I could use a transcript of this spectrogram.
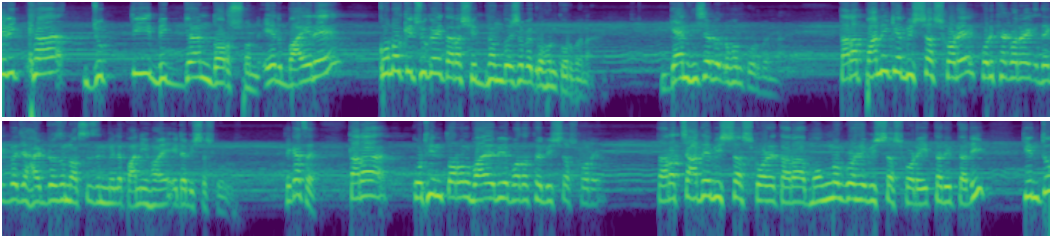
নিরীক্ষা, যুক্তি, বিজ্ঞান, দর্শন, এর বাইরে কোনো কিছুকেই তারা সিদ্ধান্ত হিসেবে গ্রহণ করবে না, জ্ঞান হিসেবে গ্রহণ করবে না। তারা পানিকে বিশ্বাস করে, পরীক্ষা করে দেখবে যে হাইড্রোজেন, অক্সিজেন মিলে পানি হয়, এটা বিশ্বাস করবে। ঠিক আছে? তারা কঠিন, তরল, বায়বীয় পদার্থে বিশ্বাস করে, তারা চাঁদে বিশ্বাস করে, তারা মঙ্গল গ্রহে বিশ্বাস করে, ইত্যাদি ইত্যাদি। কিন্তু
